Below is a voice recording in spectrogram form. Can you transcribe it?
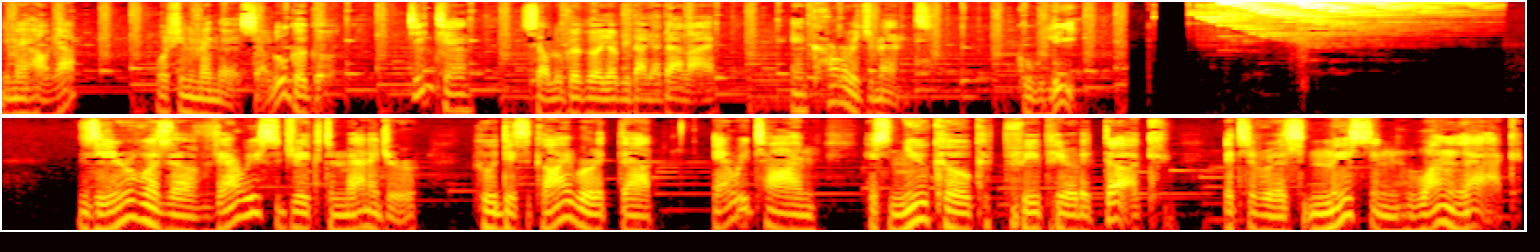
你们好呀！我是你们的小鹿哥哥。今天，小鹿哥哥要给大家带来 encouragement，鼓励。There was a very strict manager who discovered that every time his new cook prepared a duck, it was missing one leg.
